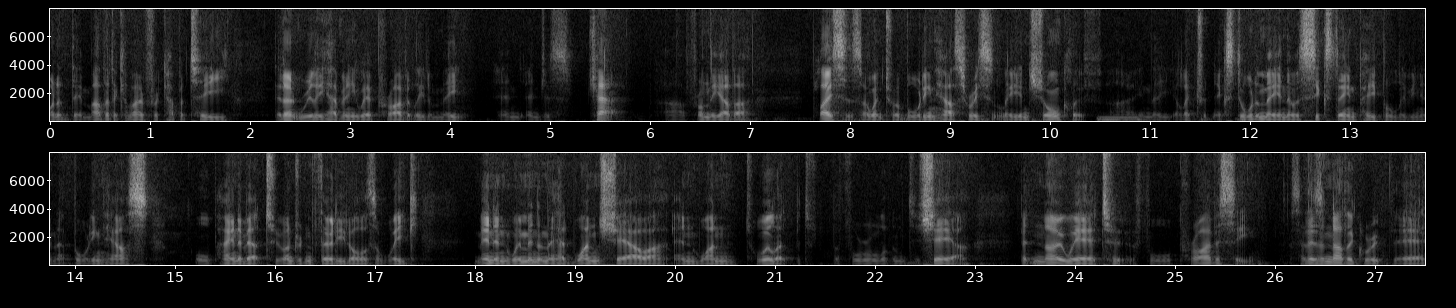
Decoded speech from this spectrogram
wanted their mother to come over for a cup of tea, they don't really have anywhere privately to meet and, and just chat uh, from the other places. I went to a boarding house recently in Shorncliffe, uh, in the electorate next door to me, and there were 16 people living in that boarding house, all paying about $230 a week, men and women, and they had one shower and one toilet bet- for all of them to share, but nowhere to for privacy. So there's another group there.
